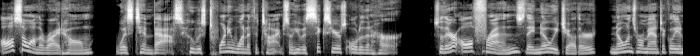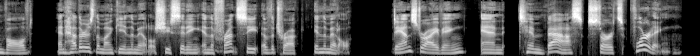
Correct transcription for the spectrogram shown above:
Also on the ride home was Tim Bass, who was 21 at the time. So he was six years older than her. So they're all friends. They know each other. No one's romantically involved. And Heather is the monkey in the middle. She's sitting in the front seat of the truck in the middle. Dan's driving, and Tim Bass starts flirting.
